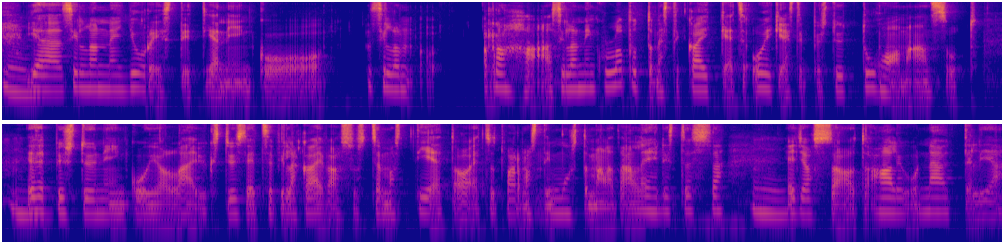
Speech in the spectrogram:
Mm. Ja silloin ne juristit ja niin kuin, silloin rahaa, silloin niin kuin loputtomasti kaikkea, että se oikeasti pystyy tuhoamaan sut. Mm. Ja se pystyy niin kuin jollain yksityisetsevillä kaivaa susta semmoista tietoa, että sut varmasti mustamalataan lehdistössä. Mm. Ja jos sä oot Hollywood-näyttelijä,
